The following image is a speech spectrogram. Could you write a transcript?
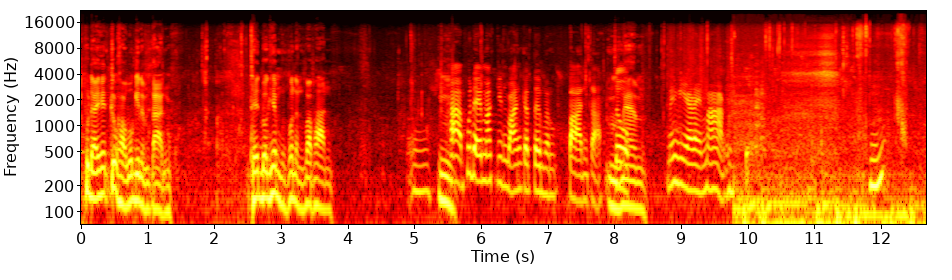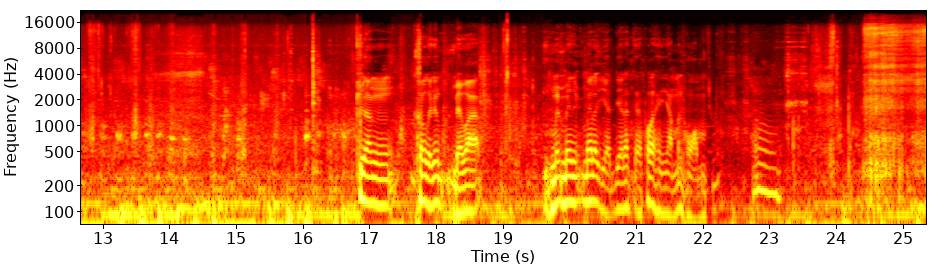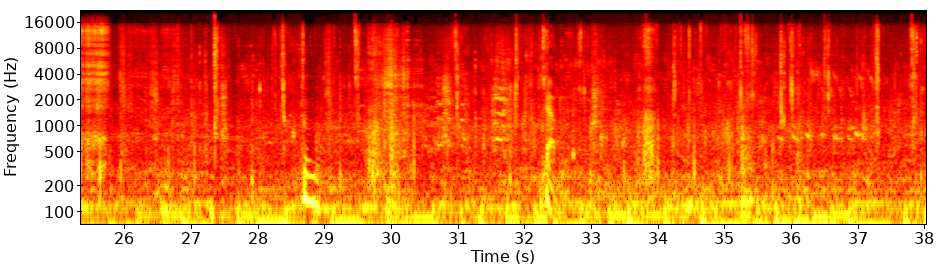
ผู้ใดเฮ็ดก็เขาบ่กินน้ำตาล เทศบ่เข้มถึงคนนั้นว่าพาน ค่ะ ผู้ใดมากินหวานก็เติมน้ำตาลจ้ะจบแม่น ไม่มีอะไรมากเครื่องเขาก็ยังแบบว่า ไม่ไม่ไม่ละเอียดเดียวนะแต่พอให้ยำมันหอมครับ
